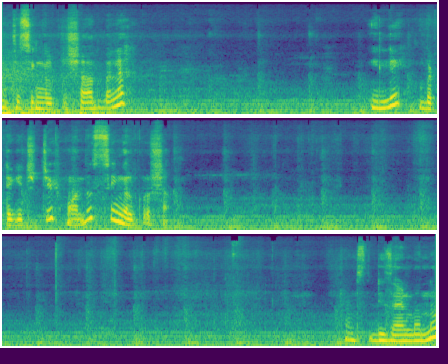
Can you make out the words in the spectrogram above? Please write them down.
ಮತ್ತು ಸಿಂಗಲ್ ಕ್ರೋಶ ಆದಮೇಲೆ ಇಲ್ಲಿ ಬಟ್ಟೆಗೆ ಚುಚ್ಚಿ ಒಂದು ಸಿಂಗಲ್ ಕ್ರೋಶ ಡಿಸೈನ್ ಬಂದು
